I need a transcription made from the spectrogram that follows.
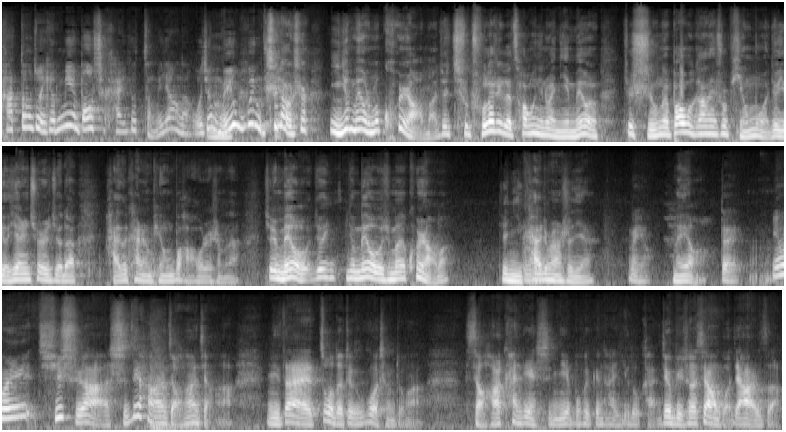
它当做一个面包吃开，又怎么样呢？我觉得没有问题。是的，是你就没有什么困扰嘛？就除除了这个操控性之外，你没有就使用的，包括刚才说屏幕，就有些人确实觉得孩子看着屏幕不好或者什么的，就是没有就就没有什么困扰吗？就你开这么长时间、没有。没有？对，因为其实啊，实际上的角度上讲啊，你在做的这个过程中啊，小孩看电视你也不会跟他一路看。就比如说像我家儿子啊，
